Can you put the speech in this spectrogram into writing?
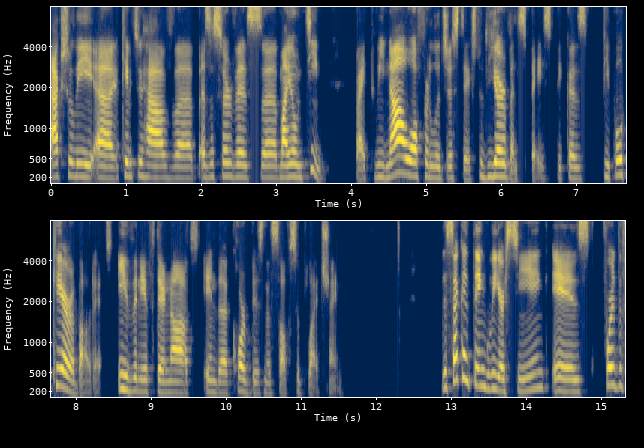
actually uh, came to have uh, as a service uh, my own team, right? We now offer logistics to the urban space because people care about it, even if they're not in the core business of supply chain. The second thing we are seeing is for the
